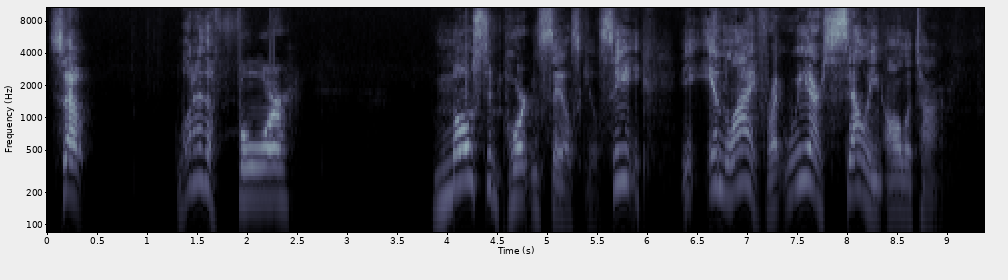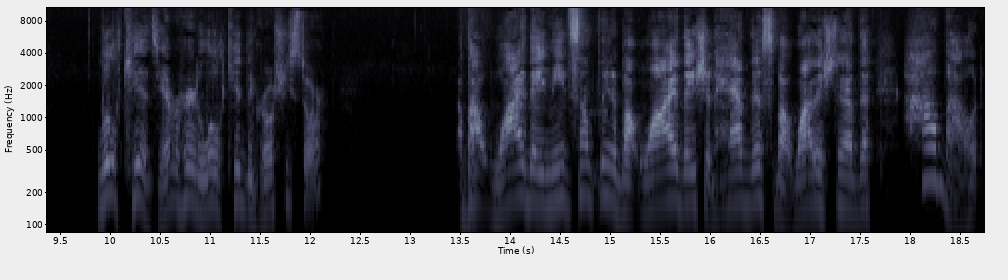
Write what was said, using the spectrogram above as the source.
So, what are the four most important sales skills? See, in life, right, we are selling all the time. Little kids, you ever heard a little kid in the grocery store? about why they need something, about why they should have this, about why they should have that. How about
